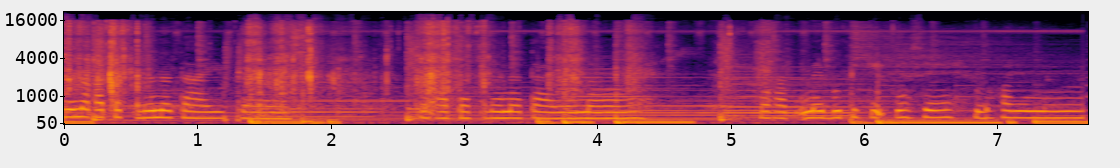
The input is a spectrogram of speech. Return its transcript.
So, nakatatlo na tayo, guys. Nakatatlo na tayo ng... Naka, may butiki kasi. Baka yun yung...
